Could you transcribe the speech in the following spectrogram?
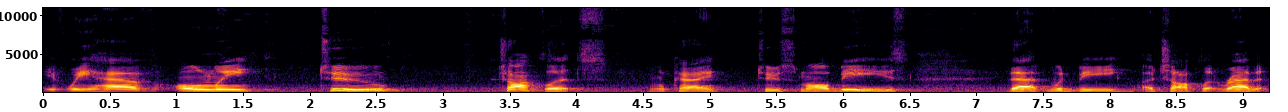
if we have only two chocolates, okay, two small bees, that would be a chocolate rabbit.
